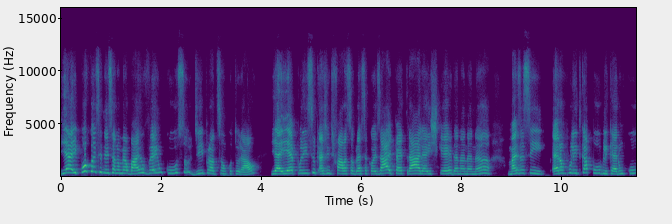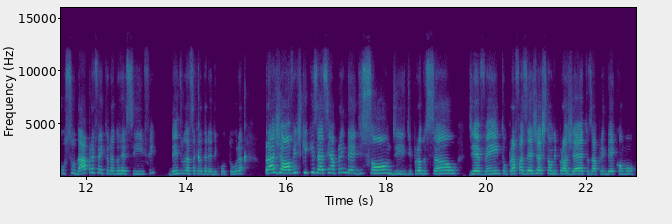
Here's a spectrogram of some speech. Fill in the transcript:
E aí, por coincidência, no meu bairro veio um curso de produção cultural. E aí é por isso que a gente fala sobre essa coisa, ai, petralha, esquerda, nananã. Mas, assim, era uma política pública, era um curso da Prefeitura do Recife, dentro da Secretaria de Cultura, para jovens que quisessem aprender de som, de, de produção, de evento, para fazer gestão de projetos, aprender como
